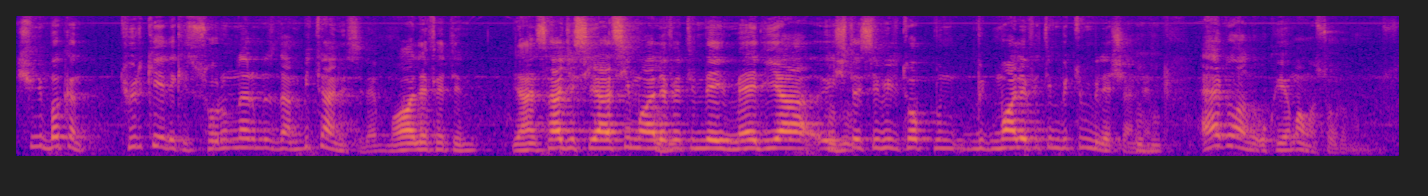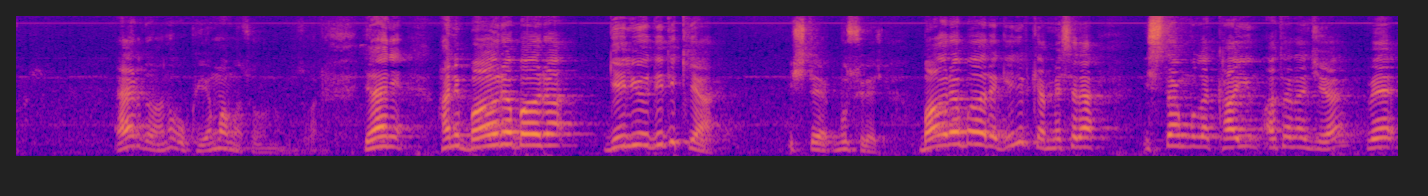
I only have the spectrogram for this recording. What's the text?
Şimdi bakın Türkiye'deki sorunlarımızdan bir tanesi de muhalefetin yani sadece siyasi muhalefetin değil medya işte sivil toplum muhalefetin bütün bileşenleri. Erdoğan'ı okuyamama sorunumuz var. Erdoğan'ı okuyamama sorunumuz var. Yani hani bağıra bağıra geliyor dedik ya işte bu süreç. Bağıra bağıra gelirken mesela İstanbul'a kayyum atanacağı ve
